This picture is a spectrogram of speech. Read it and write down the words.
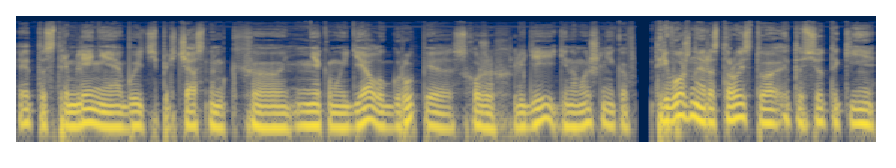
это стремление быть причастным к э, некому идеалу, группе схожих людей, единомышленников. Тревожное расстройство — это все-таки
